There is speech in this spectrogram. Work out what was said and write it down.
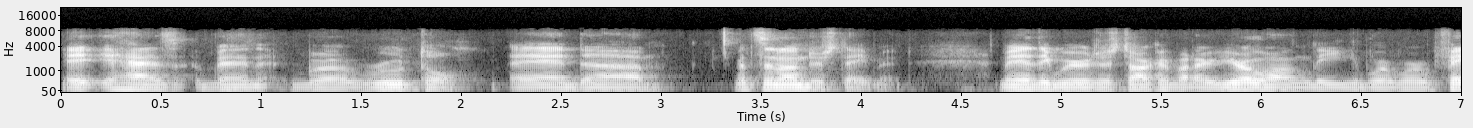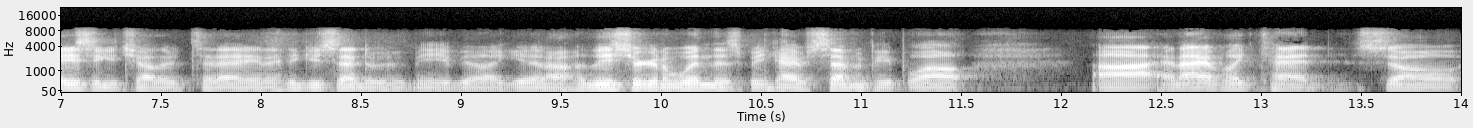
It has been brutal, and uh, that's an understatement. I mean, I think we were just talking about our year-long league where we're facing each other today, and I think you said to me, "Be like, you know, at least you're going to win this week." I have seven people out. Uh, and I have like 10. So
